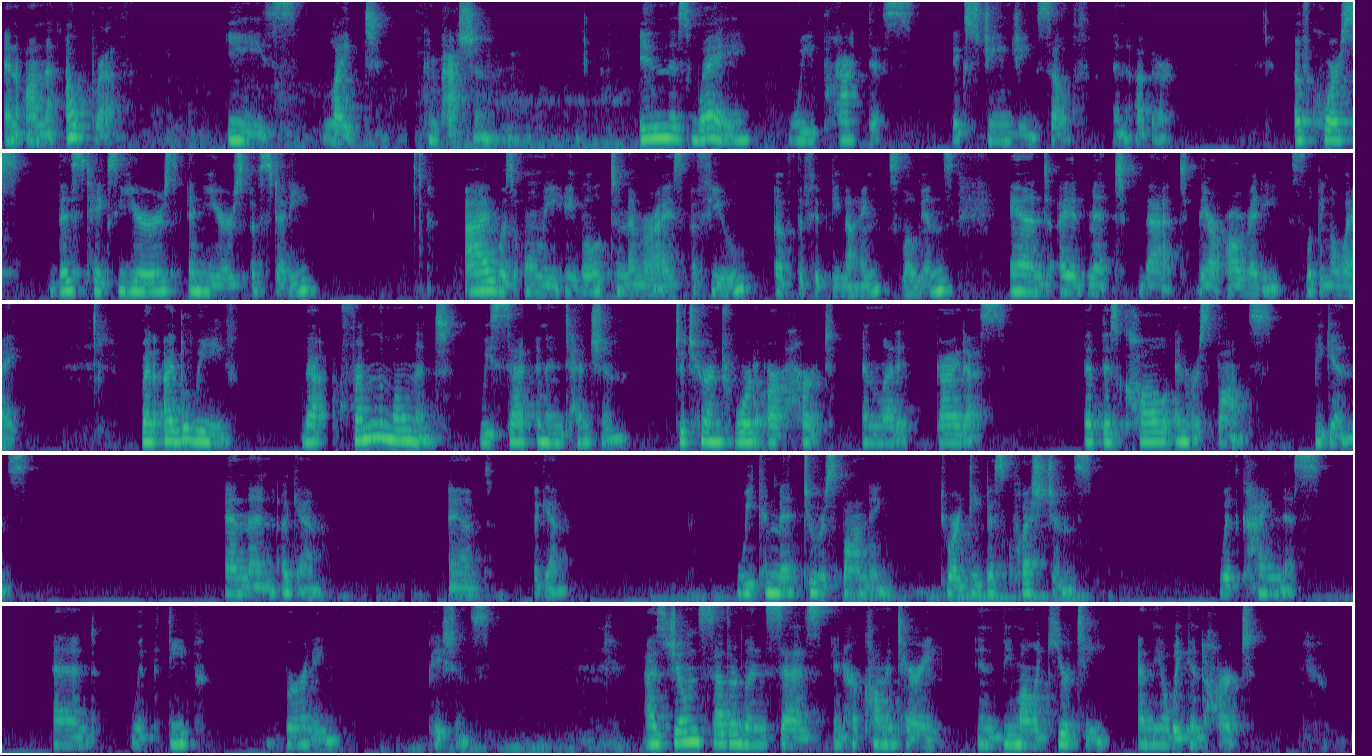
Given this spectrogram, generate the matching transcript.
And on the out breath, ease, light, compassion. In this way, we practice exchanging self and other. Of course, this takes years and years of study. I was only able to memorize a few of the 59 slogans, and I admit that they are already slipping away. But I believe that from the moment we set an intention to turn toward our heart and let it guide us, that this call and response begins. And then again, and again. We commit to responding to our deepest questions with kindness and with deep, burning patience. As Joan Sutherland says in her commentary in Vimalakirti and the Awakened Heart,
